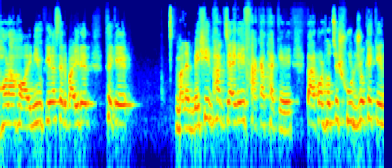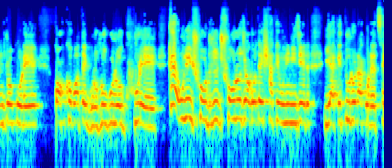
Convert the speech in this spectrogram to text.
ধরা হয় নিউক্লিয়াসের বাইরের থেকে মানে বেশিরভাগ জায়গায় ফাঁকা থাকে। তারপর হচ্ছে সূর্যকে কেন্দ্র করে কক্ষপথে গ্রহগুলো ঘুরে হ্যাঁ উনি সৌর সৌরজগতের সাথে উনি নিজের ইয়াকে তুলনা করেছে,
